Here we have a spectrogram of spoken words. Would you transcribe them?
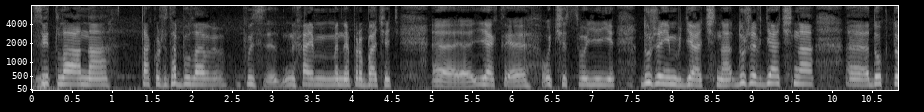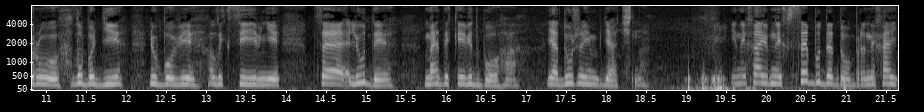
Світлана. Також забула, пусть нехай мене пробачать, е, як отчество її. Дуже їм вдячна. Дуже вдячна доктору Лободі Любові Олексіївні. Це люди, медики від Бога. Я дуже їм вдячна. І нехай в них все буде добре, нехай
